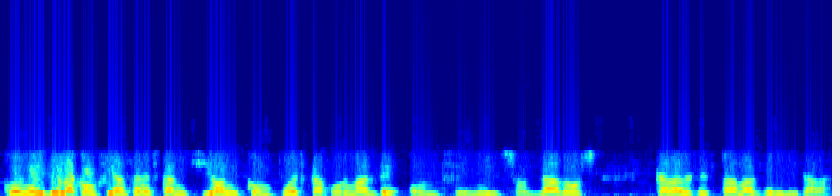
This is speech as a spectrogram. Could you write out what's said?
Con ello, la confianza en esta misión, compuesta por más de 11.000 soldados, cada vez está más debilitada.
